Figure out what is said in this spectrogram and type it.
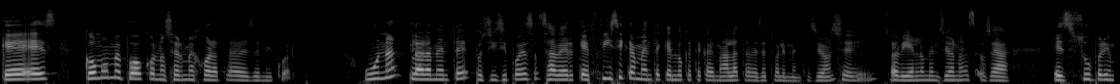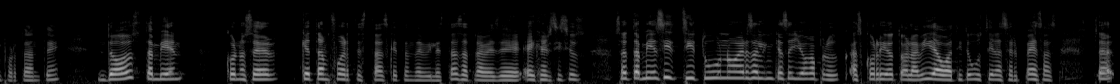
que es cómo me puedo conocer mejor a través de mi cuerpo. Una, claramente, pues sí, sí puedes saber que físicamente qué es lo que te cae mal a través de tu alimentación. Sí. O sea, bien lo mencionas, o sea, es súper importante. Dos, también conocer qué tan fuerte estás, qué tan débil estás a través de ejercicios. O sea, también si, si tú no eres alguien que hace yoga, pero has corrido toda la vida o a ti te gusta ir a hacer pesas, o sea,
